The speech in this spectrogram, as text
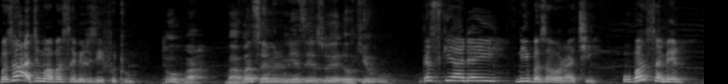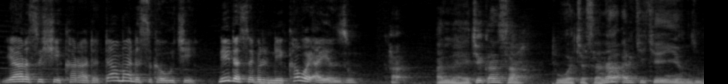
ba za a jima ba Samir zai fito. To fa, baban Samir ne zai zo ya ɗauke ku? Gaskiya dai ni bazawara ce. Uban Samir ya rasu shekara da dama da suka wuce, ni da Samir ne kawai a yanzu. Ha, Allah ya ji kansa. To wace sana'ar kike yi yanzu?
